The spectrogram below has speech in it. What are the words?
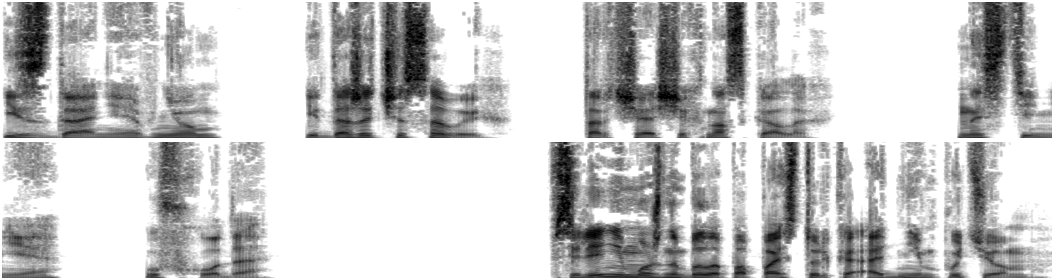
и здания в нем, и даже часовых, торчащих на скалах, на стене, у входа. В селение можно было попасть только одним путем,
